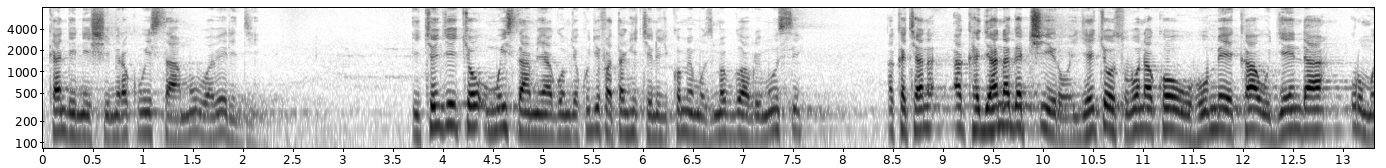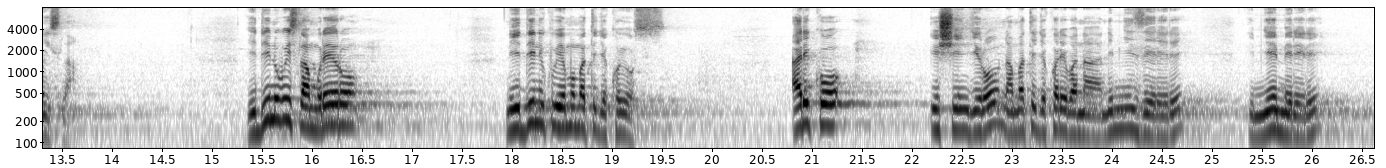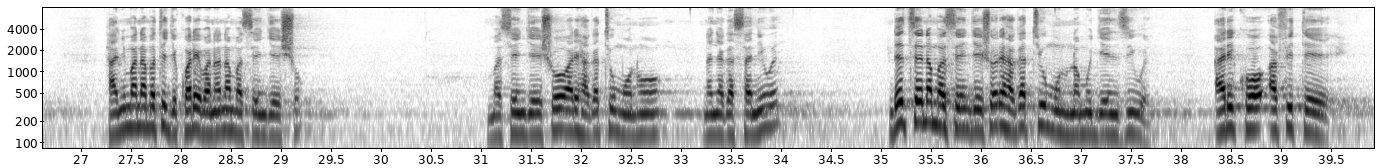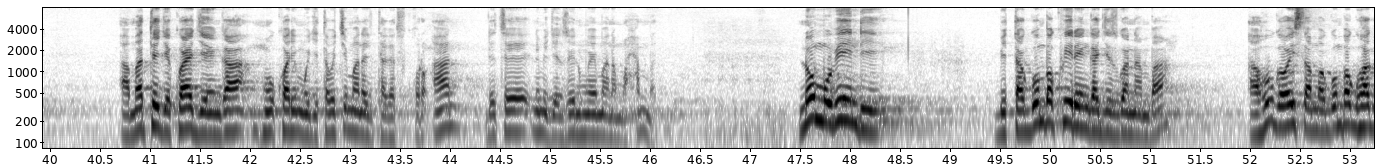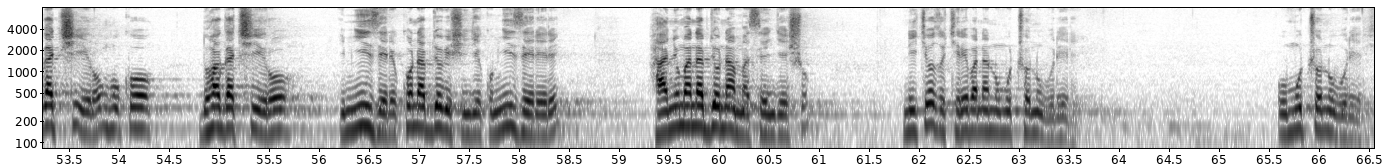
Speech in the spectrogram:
kandi nishimira ko uwisilamu bubabera idini icyo ngicyo umuyisilamu yagombye kugifata nk'ikintu gikomeye mu buzima bwa buri munsi akagiha n'agaciro igihe cyose ubona ko uhumeka ugenda uri umuyisilamu idini uwisilamu rero ni idini ikubiyemo amategeko yose ariko ishingiro ni amategeko arebana n'imyizerere imyemerere hanyuma n'amategeko arebana n'amasengesho. Amasengesho ari hagati y'umuntu na nyagasani we ndetse n'amasengesho ari hagati y'umuntu na mugenzi we. Ariko afite amategeko ayagenga nk'uko ari mu gitabo cy'imana gitagatifu Quran ndetse n'imigenzo y'intumwa y'imana muhammad. No mu bindi bitagomba kwirengagizwa na mba ahubwo abayisilamu bagomba guha agaciro nk'uko duha agaciro imyizere ko na byo bishingiye ku myizerere hanyuma na byo ni amasengesho ni ikibazo kirebana n'umuco n'uburere. Umuco n'uburere.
